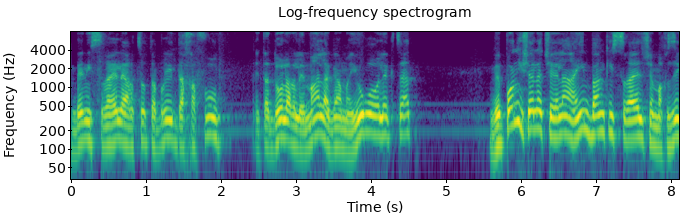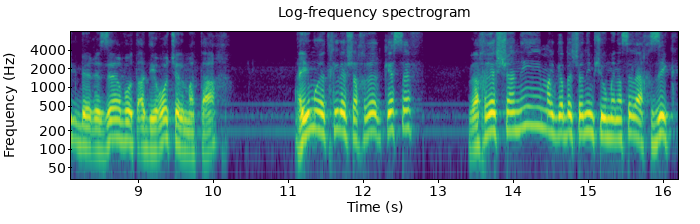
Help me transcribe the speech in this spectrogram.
בין ישראל לארצות הברית דחפו את הדולר למעלה, גם היורו עולה קצת. ופה נשאלת שאלה, האם בנק ישראל שמחזיק ברזרבות אדירות של מטח, האם הוא יתחיל לשחרר כסף, ואחרי שנים על גבי שנים שהוא מנסה להחזיק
